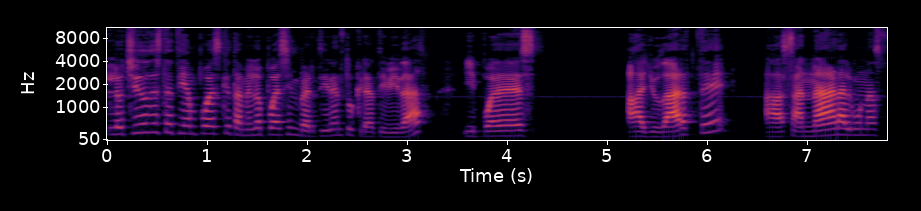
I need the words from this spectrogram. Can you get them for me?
lo chido de este tiempo es que también lo puedes invertir en tu creatividad y puedes ayudarte a sanar algunas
